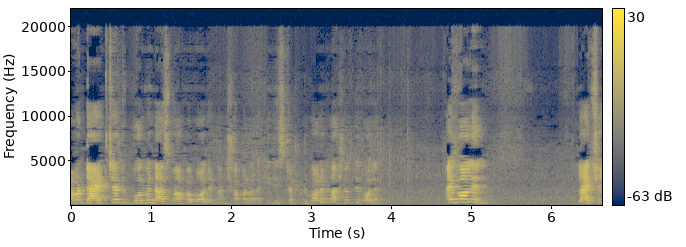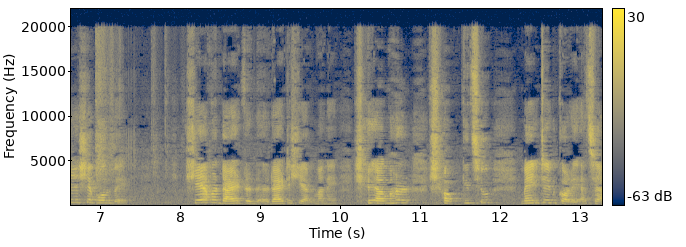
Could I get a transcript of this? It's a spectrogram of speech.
আমার ডায়েট চার্ট বলবেন, নাজমা আপা বলেন। আমি সকালবেলা কি স্টার্ট করি? বলেন না, সত্যি বলেন। এই বলেন। লাইভ শেষে সে বলবে, সে আমার ডায়েট ডায়েটিশিয়ান মানে সে আমার সব কিছু মেনটেন করে। আচ্ছা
